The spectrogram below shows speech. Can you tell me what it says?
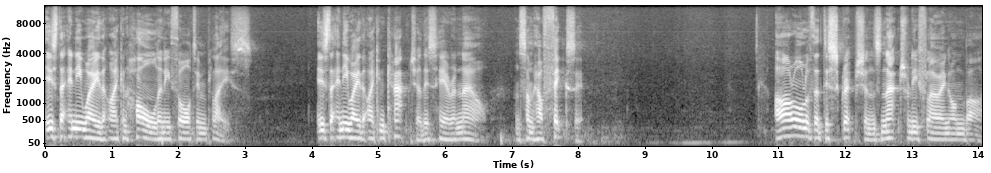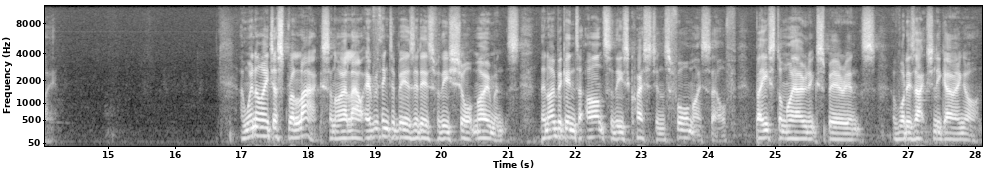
Is there any way that I can hold any thought in place? Is there any way that I can capture this here and now and somehow fix it? Are all of the descriptions naturally flowing on by? And when I just relax and I allow everything to be as it is for these short moments, then I begin to answer these questions for myself based on my own experience of what is actually going on.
